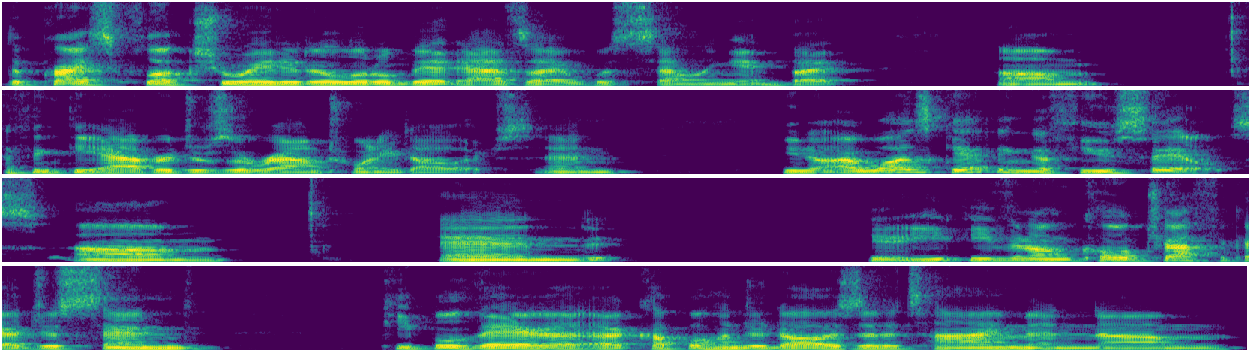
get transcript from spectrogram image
the price fluctuated a little bit as I was selling it, but um, I think the average was around twenty dollars, and you know I was getting a few sales, um, and you know, even on cold traffic, I just send people there a, couple hundred dollars at a time, and um,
